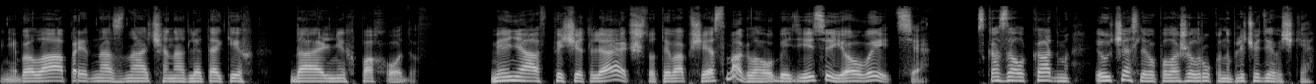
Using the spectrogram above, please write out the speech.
не была предназначена для таких дальних походов. Меня впечатляет, что ты вообще смогла убедить ее выйти», — сказал Кадм и участливо положил руку на плечо девочки.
